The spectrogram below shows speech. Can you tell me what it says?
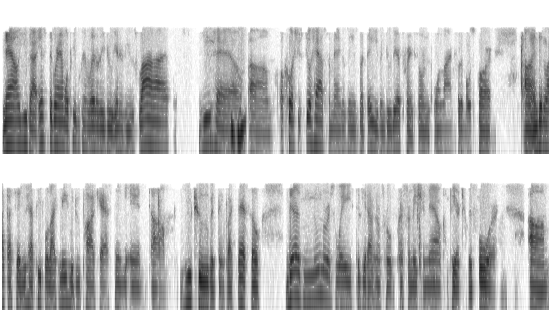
now you got Instagram where people can literally do interviews live. You have, mm-hmm. um, of course, you still have some magazines, but they even do their prints on online for the most part. Uh, and then, like I said, you have people like me who do podcasting and um, YouTube and things like that. So there's numerous ways to get out info, information now compared to before, um,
